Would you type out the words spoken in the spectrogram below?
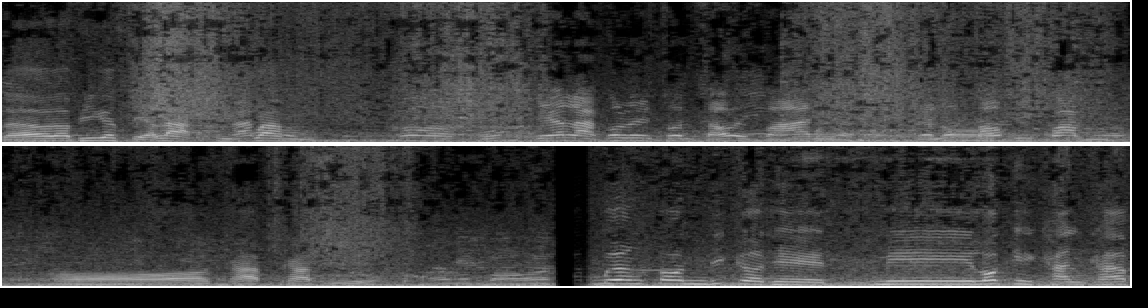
แล้วแล้วพี่ก็เสียหลักพลิกคว่ก็ผมเสียหลักก็เลยชนเสาไฟฟ้าเนี่ยแต่รถเขาพลิกคว่ำครับำอ๋อครับครับพี่ แล้วก็บอกว่า เบื้องต้นที่เกิดเหตุมีรถกี่คันครับ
